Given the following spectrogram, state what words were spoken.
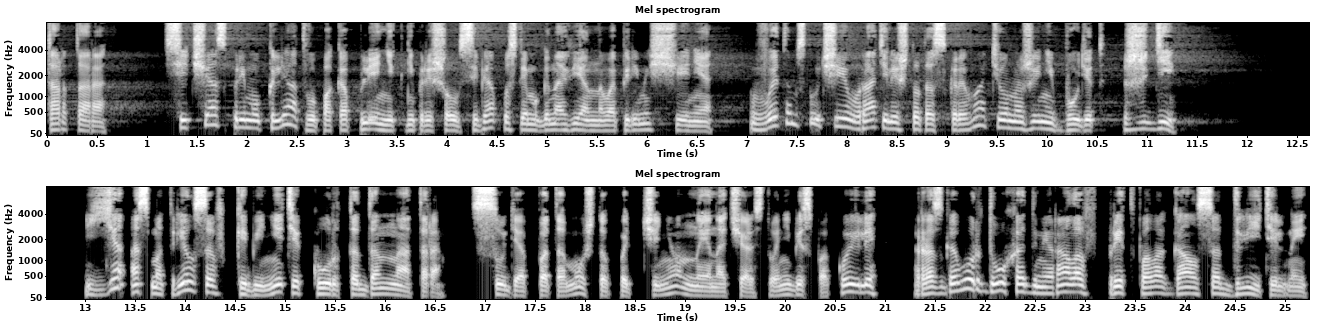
Тартара. Сейчас приму клятву, пока пленник не пришел в себя после мгновенного перемещения. В этом случае врать или что-то скрывать он уже не будет. Жди я осмотрелся в кабинете Курта-донатора. Судя по тому, что подчиненные начальство не беспокоили, разговор двух адмиралов предполагался длительный.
